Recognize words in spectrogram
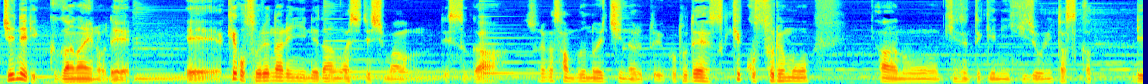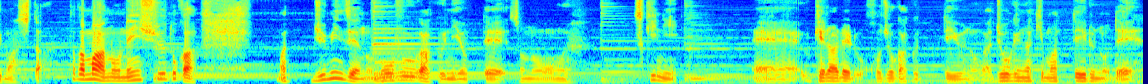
ジェネリックがないので、えー、結構それなりに値段がしてしまうんですが、それが3分の1になるということで、結構それも、あの、金銭的に非常に助かりました。ただ、まあ、あの、年収とか、まあ、住民税の納付額によって、その、月に、えー、受けられる補助額っていうのが上限が決まっているので、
